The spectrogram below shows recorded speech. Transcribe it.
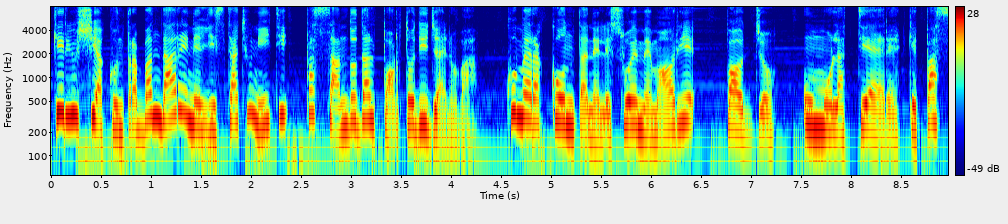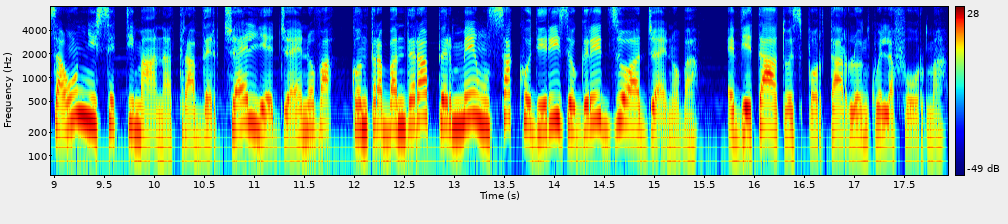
che riuscì a contrabbandare negli Stati Uniti passando dal porto di Genova. Come racconta nelle sue memorie, Poggio, un mulattiere che passa ogni settimana tra Vercelli e Genova, contrabbanderà per me un sacco di riso grezzo a Genova. È vietato esportarlo in quella forma.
